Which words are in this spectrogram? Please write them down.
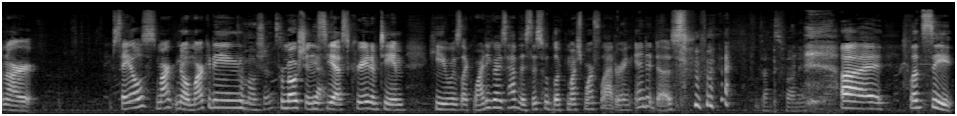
and our sales, mark no marketing Promotions. promotions, Yeah. yes, creative team. He was like, "Why do you guys have this? This would look much more flattering," and it does. that's funny. uh, let's see.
